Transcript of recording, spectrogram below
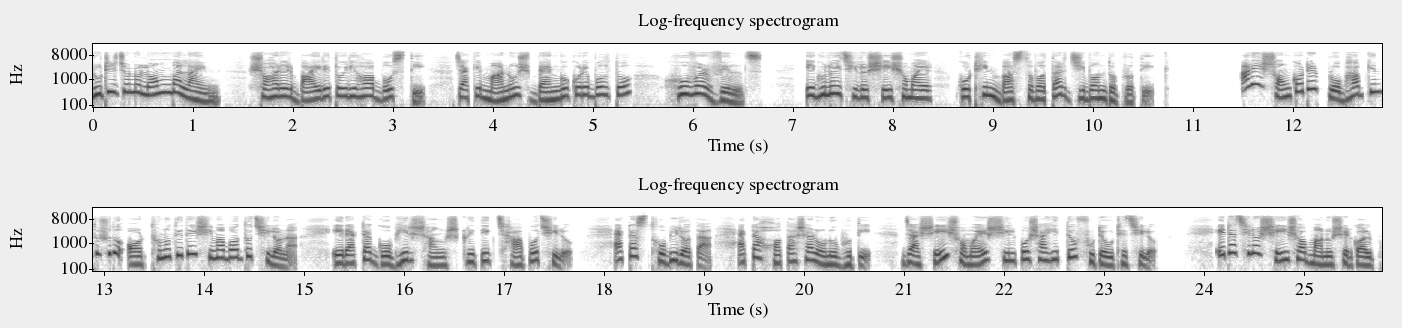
রুটির জন্য লম্বা লাইন, শহরের বাইরে তৈরি হওয়া বস্তি, যাকে মানুষ ব্যঙ্গ করে বলতো হুভার ভিলস এগুলোই ছিল সেই সময়ের কঠিন বাস্তবতার জীবন্ত প্রতীক। আর এই সংকটের প্রভাব কিন্তু শুধু অর্থনীতিতেই সীমাবদ্ধ ছিল না, এর একটা গভীর সাংস্কৃতিক ছাপও ছিল, একটা স্থবিরতা, একটা হতাশার অনুভূতি, যা সেই সময়ের শিল্প সাহিত্যেও ফুটে উঠেছিল। এটা ছিল সেই সব মানুষের গল্প,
